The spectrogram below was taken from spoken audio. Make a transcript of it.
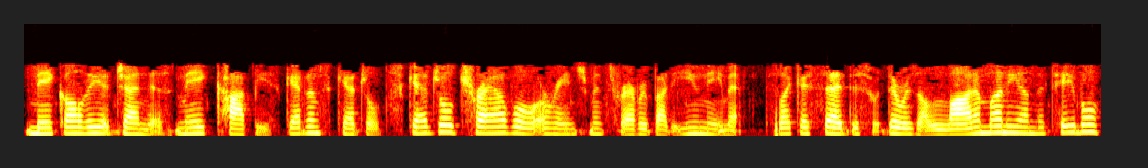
make all the agendas, make copies, get them scheduled, schedule travel arrangements for everybody, you name it. So like I said, this, there was a lot of money on the table,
